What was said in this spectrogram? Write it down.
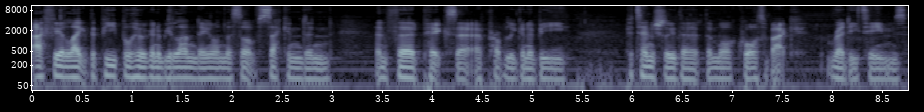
I feel like the people who are going to be landing on the sort of second and, and third picks are, are probably going to be potentially the, the more quarterback ready teams.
